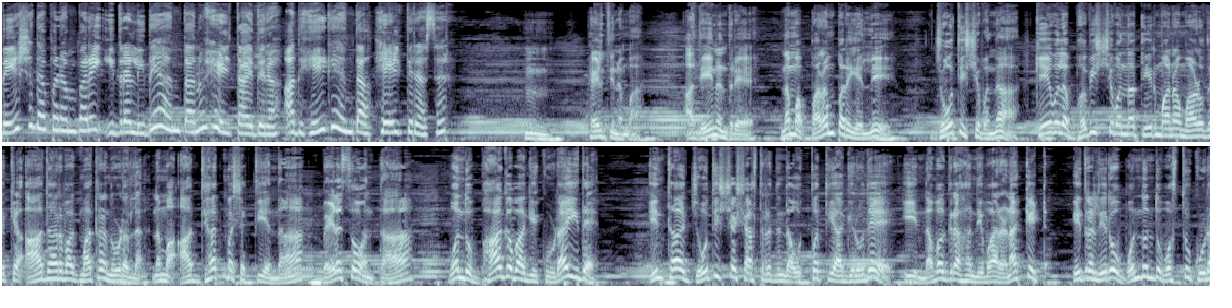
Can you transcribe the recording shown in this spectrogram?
ದೇಶದ ಪರಂಪರೆ ಇದ್ರಲ್ಲಿದೆ ಅಂತಾನು ಹೇಳ್ತಾ ಇದ್ದೀರಾ? ಅದ್ ಹೇಗೆ ಅಂತ ಹೇಳ್ತೀರಾ, ಸರ್? ಹ್ಮ್, ಹೇಳ್ತೀನಮ್ಮ. ಅದೇನಂದ್ರೆ, ನಮ್ಮ ಪರಂಪರೆಯಲ್ಲಿ ಜ್ಯೋತಿಷ್ಯವನ್ನ ಕೇವಲ ಭವಿಷ್ಯವನ್ನ ತೀರ್ಮಾನ ಮಾಡೋದಕ್ಕೆ ಆಧಾರವಾಗಿ ಮಾತ್ರ ನೋಡಲ್ಲ, ನಮ್ಮ ಆಧ್ಯಾತ್ಮ ಶಕ್ತಿಯನ್ನ ಬೆಳೆಸೋ ಅಂತ ಒಂದು ಭಾಗವಾಗಿ ಕೂಡ ಇದೆ. ಇಂಥ ಜ್ಯೋತಿಷ್ಯ ಶಾಸ್ತ್ರದಿಂದ ಉತ್ಪತ್ತಿಯಾಗಿರೋದೇ ಈ ನವಗ್ರಹ ನಿವಾರಣಾ ಕಿಟ್. ಇದರಲ್ಲಿರೋ ಒಂದೊಂದು ವಸ್ತು ಕೂಡ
